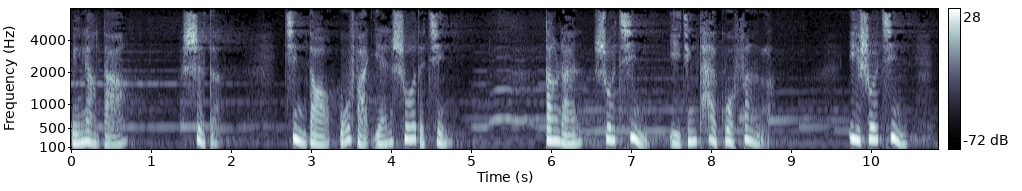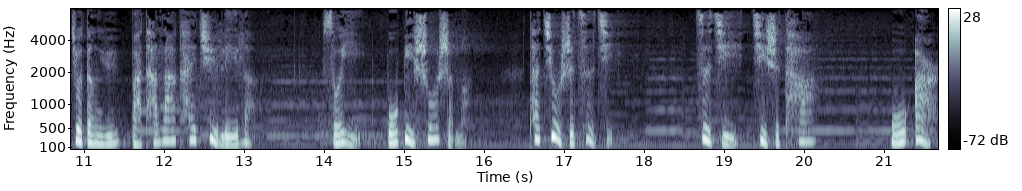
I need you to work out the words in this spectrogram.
明亮答：“是的，近到无法言说的近。当然，说近已经太过分了，一说近。”就等于把他拉开距离了，所以不必说什么，他就是自己，自己即是他，无二。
